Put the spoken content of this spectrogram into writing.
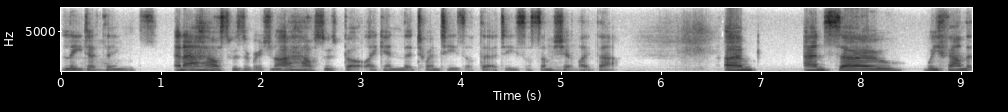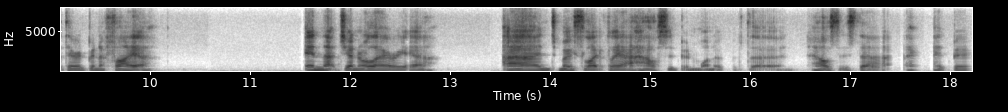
leader Oh. things. And our house was original. Our house was built like in the 20s or 30s or some shit like that. Um, and so we found that there had been a fire in that general area. And most likely our house had been one of the houses that had been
